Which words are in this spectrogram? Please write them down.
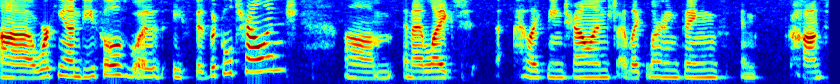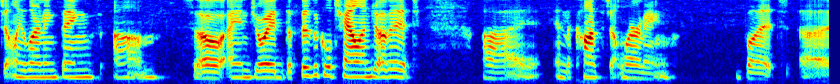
Uh, working on diesels was a physical challenge, um, and I liked I like being challenged. I like learning things and constantly learning things. Um, so I enjoyed the physical challenge of it uh, and the constant learning but uh,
